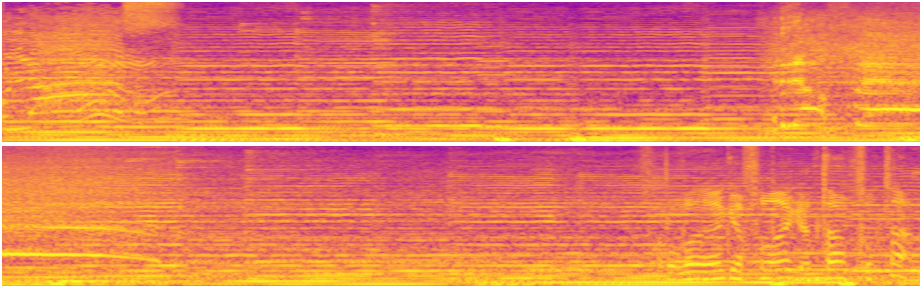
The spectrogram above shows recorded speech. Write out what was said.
Olas! Raffel! Får öga för öga, tand för tand.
